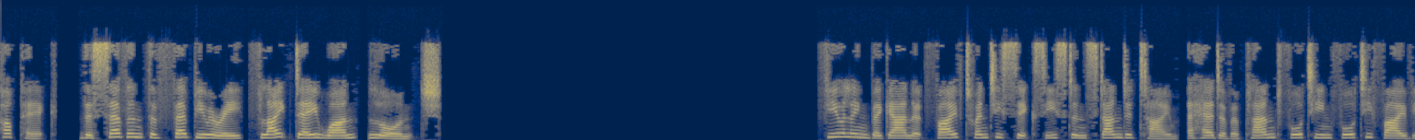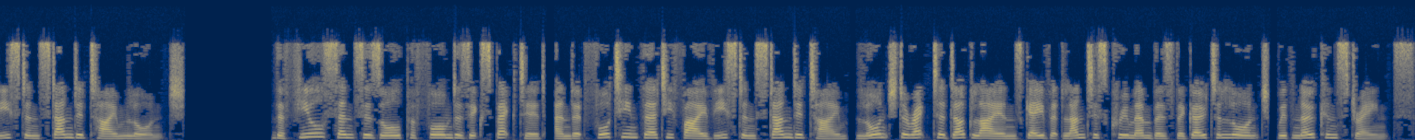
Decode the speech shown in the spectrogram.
Topic: The 7th of February, flight day 1, launch. Fueling began at 5:26 Eastern Standard Time, ahead of a planned 14:45 Eastern Standard Time launch. The fuel sensors all performed as expected, and at 14:35 Eastern Standard Time, launch director Doug Lyons gave Atlantis crew members the go to launch with no constraints.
